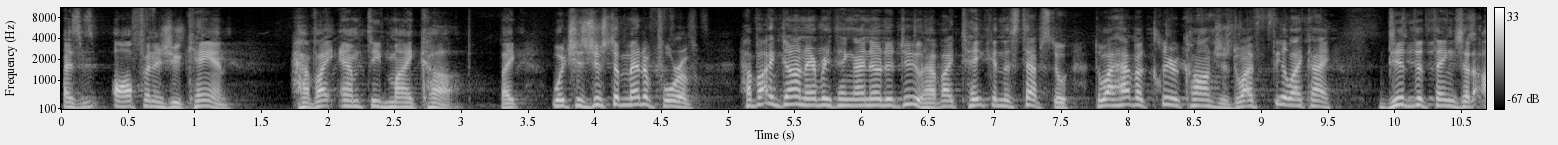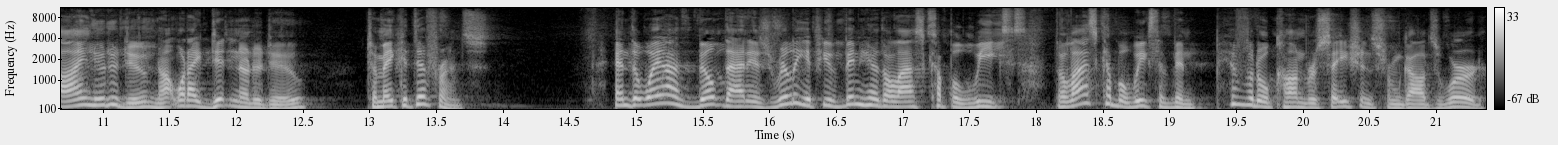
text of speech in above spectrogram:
as often as you can. Have I emptied my cup? Like, which is just a metaphor of have I done everything I know to do? Have I taken the steps? Do, do I have a clear conscience? Do I feel like I did the things that I knew to do, not what I didn't know to do, to make a difference? And the way I've built that is really, if you've been here the last couple weeks, the last couple weeks have been pivotal conversations from God's word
